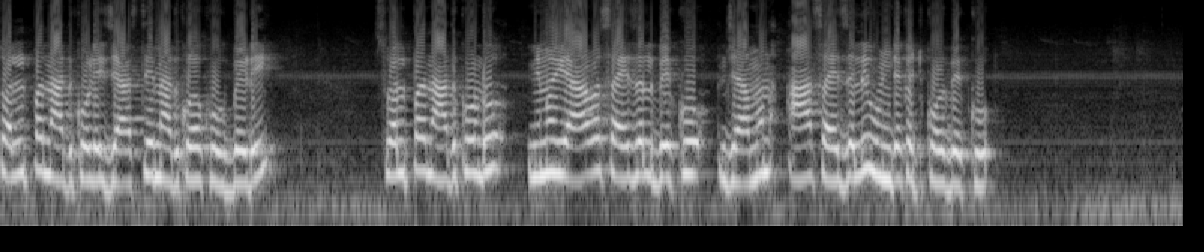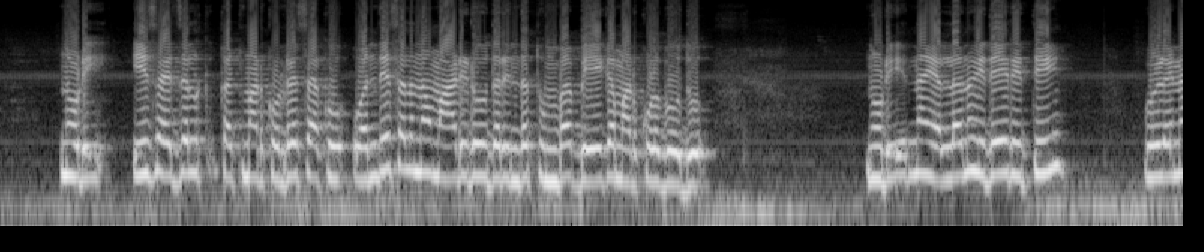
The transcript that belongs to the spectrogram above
ಸ್ವಲ್ಪ ನಾದ್ಕೊಳ್ಳಿ, ಜಾಸ್ತಿ ನಾದ್ಕೊಳಕ್ಕೆ ಹೋಗಬೇಡಿ. ಸ್ವಲ್ಪ ನಾದ್ಕೊಂಡು ನಿಮಗೆ ಯಾವ ಸೈಜಲ್ಲಿ ಬೇಕು ಜಾಮೂನ್ ಆ ಸೈಜಲ್ಲಿ ಉಂಡೆ ಕಟ್ಕೊಳ್ಬೇಕು. ನೋಡಿ, ಈ ಸೈಜಲ್ಲಿ ಕಟ್ ಮಾಡಿಕೊಂಡ್ರೆ ಸಾಕು. ಒಂದೇ ಸಲ ನಾವು ಮಾಡಿರುವುದರಿಂದ ತುಂಬ ಬೇಗ ಮಾಡ್ಕೊಳ್ಬೋದು. ನೋಡಿ, ನಾ ಎಲ್ಲನೂ ಇದೇ ರೀತಿ ಉಳ್ಳೆನ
